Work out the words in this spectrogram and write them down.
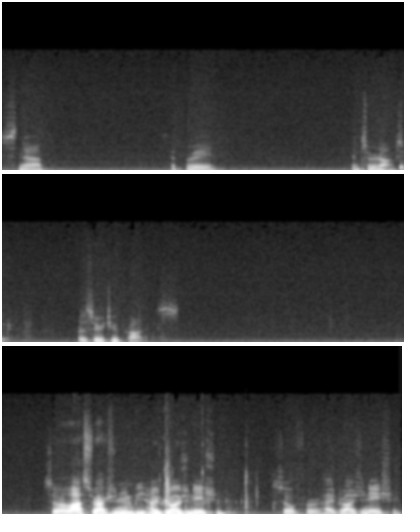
snap, separate, insert oxygen. Those are your two products. So our last reaction is going to be hydrogenation. So for hydrogenation,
